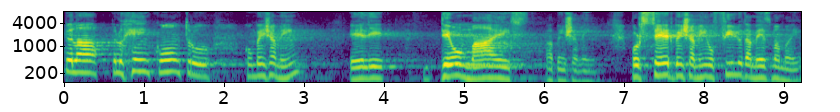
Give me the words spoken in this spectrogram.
pela, pelo reencontro com Benjamim, ele deu mais a Benjamim, por ser Benjamim o filho da mesma mãe.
